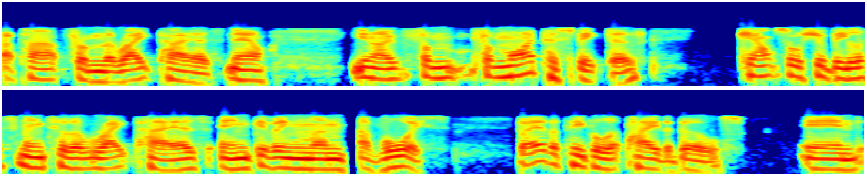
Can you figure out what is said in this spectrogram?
apart from the ratepayers. Now, you know, from from my perspective, council should be listening to the ratepayers and giving them a voice. They are the people that pay the bills, and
